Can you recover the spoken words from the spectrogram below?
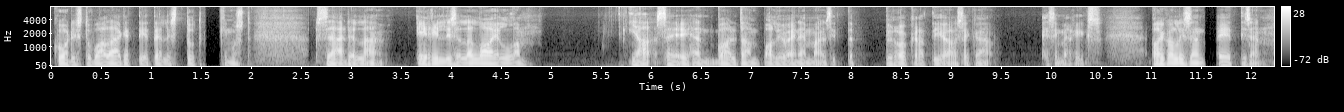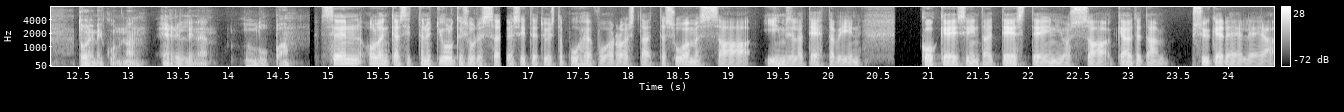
kohdistuvaa lääketieteellistä tutkimusta säädellään erillisellä lailla. Ja siihen vaaditaan paljon enemmän sitten byrokratiaa sekä esimerkiksi paikallisen eettisen toimikunnan erillinen lupa. Sen olen käsittänyt julkisuudessa esitetyistä puheenvuoroista, että Suomessa ihmisillä tehtäviin kokeisiin tai testeihin, jossa käytetään psykedeelejä,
